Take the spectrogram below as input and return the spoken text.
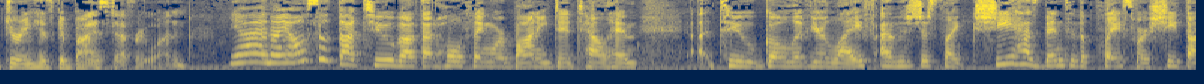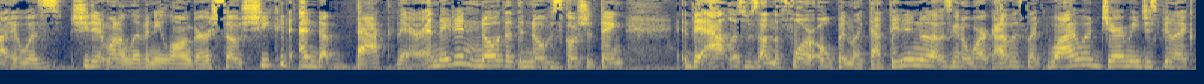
during his goodbyes to everyone. Yeah, and I also thought too about that whole thing where Bonnie did tell him uh, to go live your life. I was just like, she has been to the place where she thought it was, she didn't want to live any longer, so she could end up back there. And they didn't know that the Nova Scotia thing, the Atlas was on the floor open like that. They didn't know that was going to work. I was like, why would Jeremy just be like,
